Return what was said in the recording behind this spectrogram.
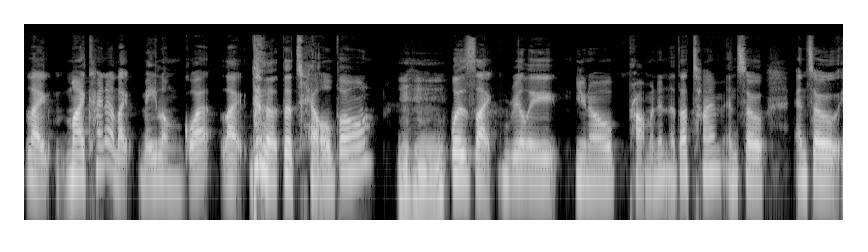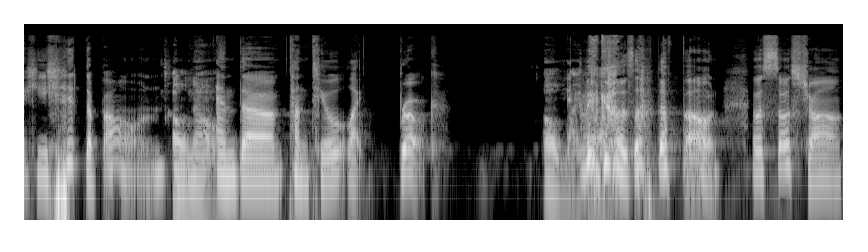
like my kind of like mei long guat, like the the tailbone Mm-hmm. was like really, you know, prominent at that time. And so and so he hit the bone Oh no. and the tantil like broke oh my god. because of the bone. It was so strong.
